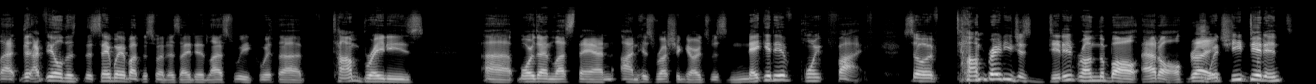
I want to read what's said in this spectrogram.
I feel the, the same way about this one as I did last week with uh, Tom Brady's uh, more than less than on his rushing yards was negative 0.5. So if Tom Brady just didn't run the ball at all, Right. which he didn't,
